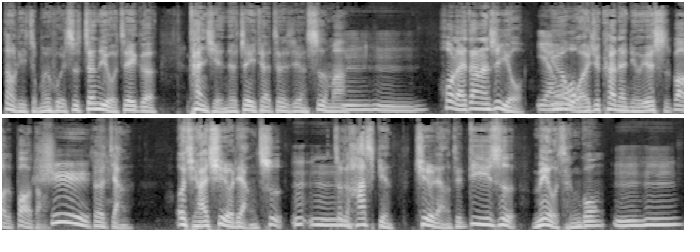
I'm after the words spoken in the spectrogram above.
到底怎么回事？真的有这个探险的这一条这件事吗？”嗯哼。后来当然是有，因为我还去看了《纽约时报》的报道，是在讲。而且还去了两次，嗯嗯，这个 Huskin 去了两次，第一次没有成功，嗯哼，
